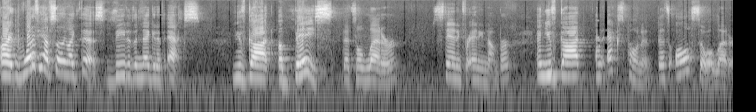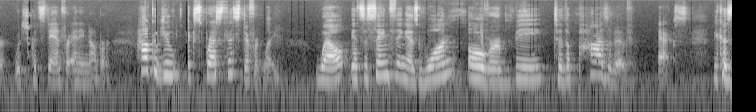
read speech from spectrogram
All right, what if you have something like this, b to the negative x? You've got a base that's a letter standing for any number, and you've got an exponent that's also a letter, which could stand for any number. How could you express this differently? Well, it's the same thing as 1 over b to the positive x, because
